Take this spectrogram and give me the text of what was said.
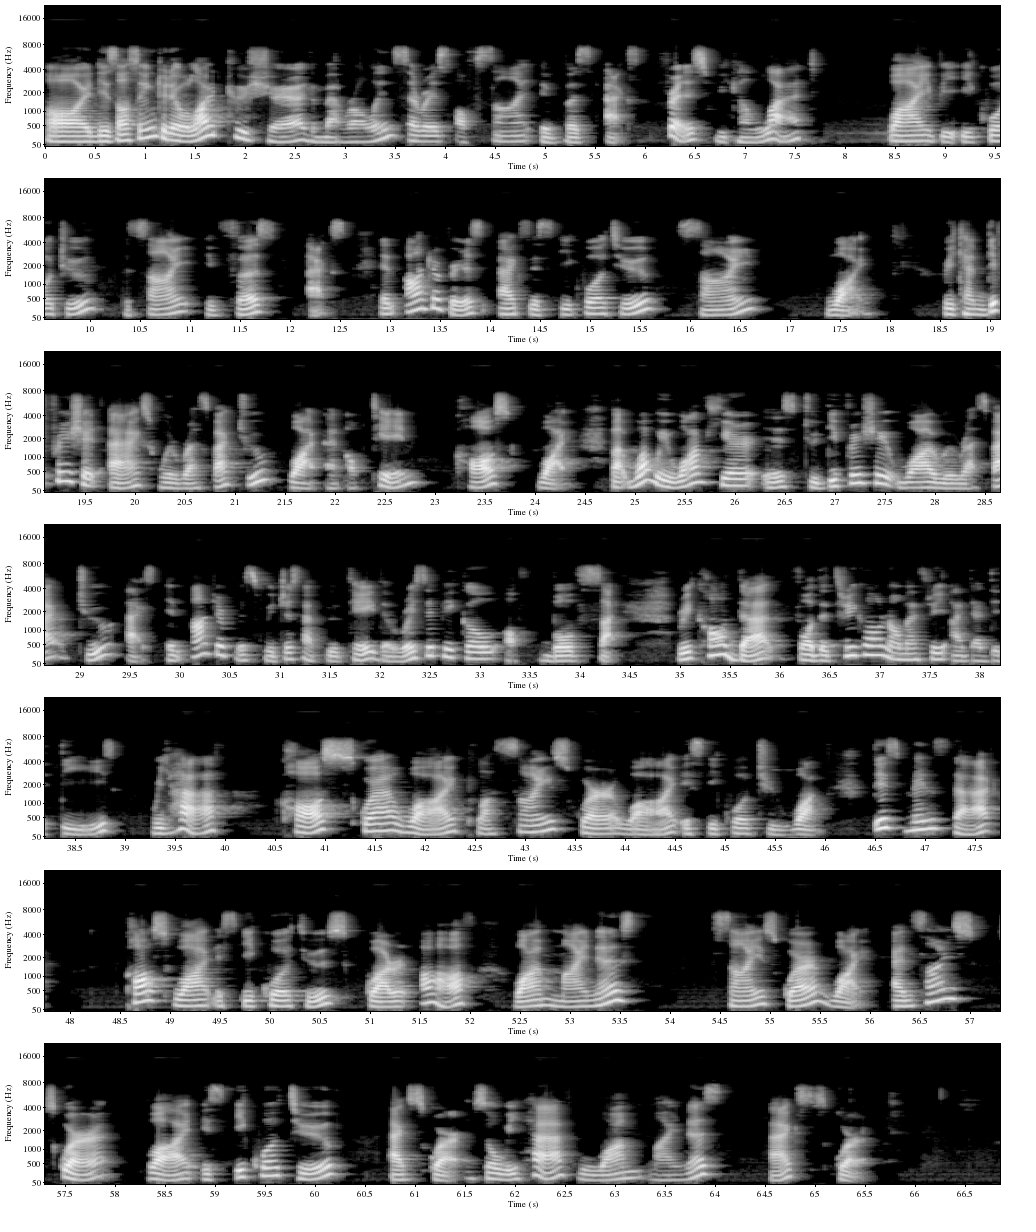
Hi, this is Austin. Today I would like to share the Maclaurin series of sine inverse x. First, we can let y be equal to the sine inverse x. In other words, x is equal to sine y. We can differentiate x with respect to y and obtain cos y. But what we want here is to differentiate y with respect to x. In other words, we just have to take the reciprocal of both sides. Recall that for the trigonometry identities, we have cos square y plus sine square y is equal to 1. This means that cos y is equal to square root of 1 minus sine square y and sine square y is equal to x squared. So we have 1 minus x squared.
